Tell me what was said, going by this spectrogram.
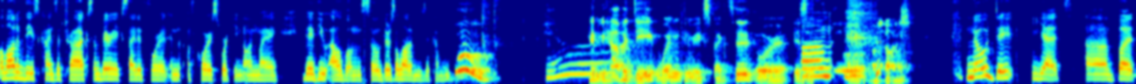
a lot of these kinds of tracks, I'm very excited for it. And of course, working on my debut album. So there's a lot of music coming. Woo! Yeah. Can we have a date? When can we expect it? Or is it um, it no date yet, uh, but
